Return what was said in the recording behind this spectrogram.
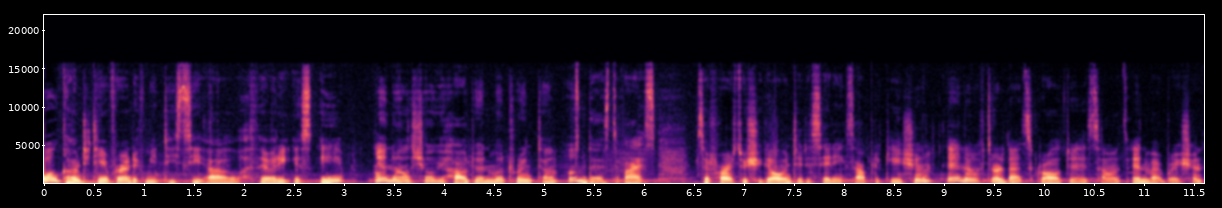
Welcome to the front of me TCL30SE and I'll show you how to unmute ringtone on this device. So first we should go into the settings application and after that scroll to the sounds and vibration.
